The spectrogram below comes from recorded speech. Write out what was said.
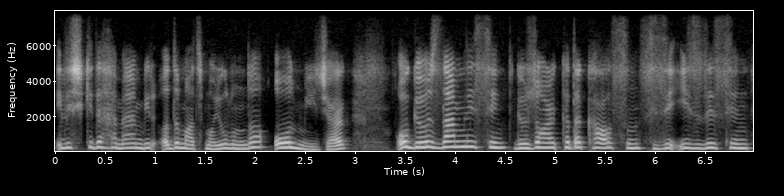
ilişkide hemen bir adım atma yolunda olmayacak. O gözlemlesin, gözü arkada kalsın, sizi izlesin,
